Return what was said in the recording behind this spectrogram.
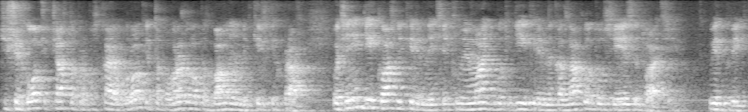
чи що хлопчик часто пропускає уроки та погрожувала позбавленням батьківських прав. Оцініть дії класної керівниці, якими мають бути дії керівника закладу у цієї ситуації. Відповідь.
